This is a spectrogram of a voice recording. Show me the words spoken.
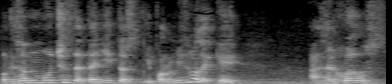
porque son muchos detallitos y por lo mismo de que hacer juegos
